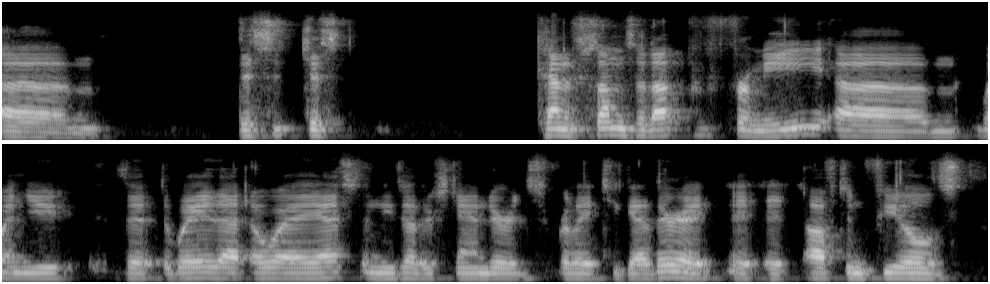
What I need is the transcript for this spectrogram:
um, this is just kind of sums it up for me um, when you the, the way that OAIS and these other standards relate together. It, it, it often feels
